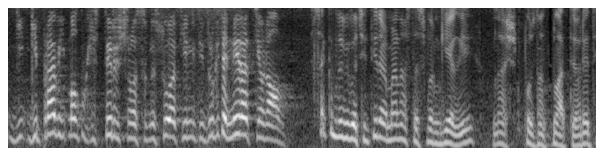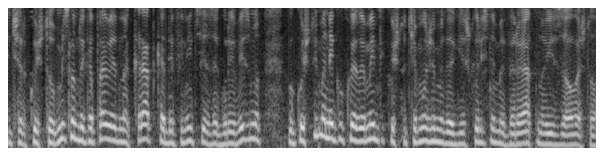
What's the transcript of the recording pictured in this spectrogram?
ги, ги прави малку хистерично да се однесуваат едните и другите нерационално. Сакам да ви го цитирам Анастас Вангели, наш познат млад теоретичар, кој што мислам дека прави една кратка дефиниција за горевизмот, во кој што има неколку елементи кои што ќе можеме да ги искористиме веројатно и за ова што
